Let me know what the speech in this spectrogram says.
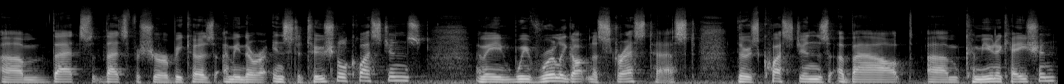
Um, that's that's for sure because I mean there are institutional questions. I mean we've really gotten a stress test. There's questions about um, communication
